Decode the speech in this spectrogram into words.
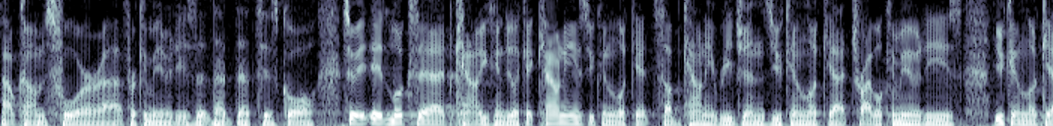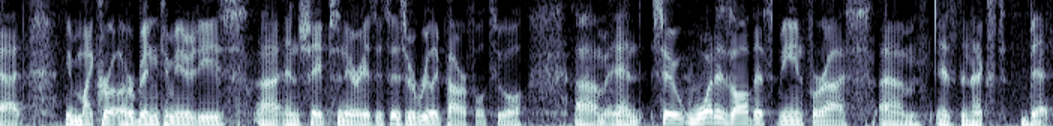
outcomes for uh, for communities. That, that that's his goal. So it, it looks at count. You can look at counties. You can look at sub county regions. You can look at tribal communities. You can look at you know, micro urban communities uh, and shapes and areas. It's, it's a really powerful tool. Um, and so, what does all this mean for us? Um, is the next bit.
